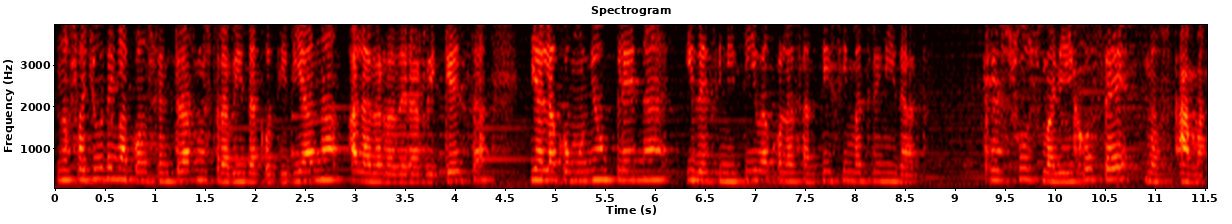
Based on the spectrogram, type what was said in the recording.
nos ayuden a concentrar nuestra vida cotidiana a la verdadera riqueza y a la comunión plena y definitiva con la Santísima Trinidad. Jesús, María y José nos aman.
